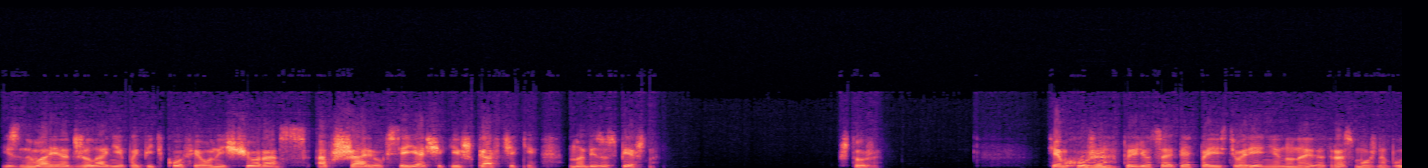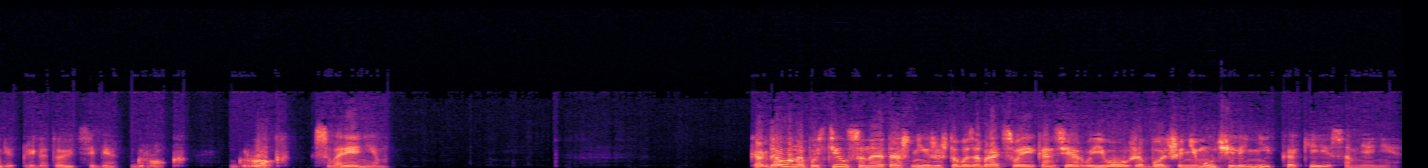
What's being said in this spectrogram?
Изнывая от желания попить кофе, он еще раз обшарил все ящики и шкафчики, но безуспешно. Что же? Тем хуже придется опять поесть варенье, но на этот раз можно будет приготовить себе грок. Грок с вареньем. Когда он опустился на этаж ниже, чтобы забрать свои консервы, его уже больше не мучили никакие сомнения.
